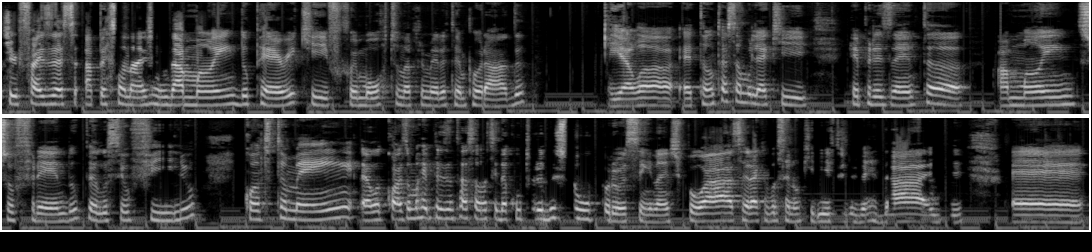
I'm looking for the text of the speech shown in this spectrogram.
Streep faz essa, a personagem da mãe do Perry, que foi morto na primeira temporada. E ela é tanto essa mulher que representa a mãe sofrendo pelo seu filho, quanto também ela quase uma representação assim da cultura do estupro, assim, né? Tipo, ah, será que você não queria isso de verdade? É,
